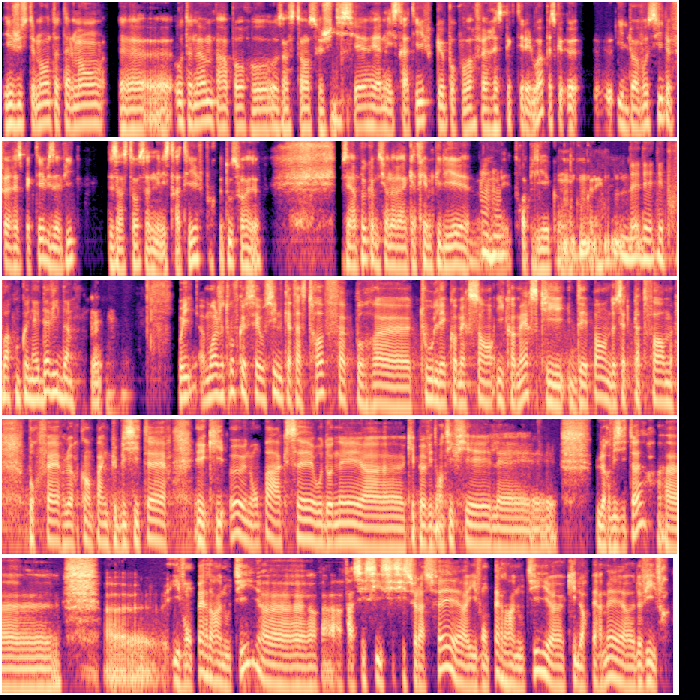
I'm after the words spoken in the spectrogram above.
et justement totalement euh, autonome par rapport aux instances judiciaires et administratives que pour pouvoir faire respecter les lois, parce que eux, ils doivent aussi le faire respecter vis-à-vis -vis des instances administratives pour que tout soit. C'est un peu comme si on avait un quatrième pilier, mm -hmm. les trois piliers qu'on qu connaît. Des, des, des pouvoirs qu'on connaît. David. Oui, moi je trouve que c'est aussi une catastrophe pour euh, tous les commerçants e-commerce qui dépendent de cette plateforme pour faire leur campagne publicitaire et qui eux n'ont pas accès aux données euh, qui peuvent identifier les leurs visiteurs. Euh, ils vont perdre un outil. enfin, si, si, si, si, cela se fait, ils vont perdre un outil qui leur permet de vivre.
